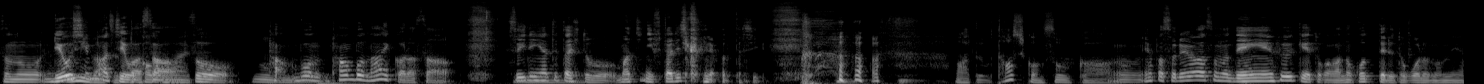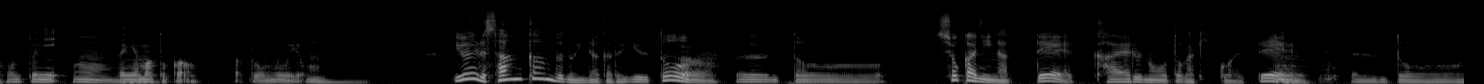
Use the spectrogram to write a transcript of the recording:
その、漁師町はさそう。う、ん。田んぼ、田んぼないからさ、水田やってた人、町に2人しかいなかったし。あでも確かにそうか、うん、やっぱそれはその田園風景とかが残ってるところのね、本当に、うん。山とかだと思うよ。う。ん。いわゆる山間部の田舎で言ううと、ん。うーんと初夏になってカエルの音が聞こえて、ううんーんと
